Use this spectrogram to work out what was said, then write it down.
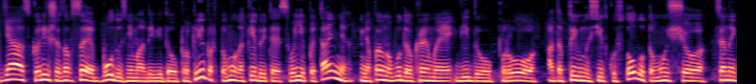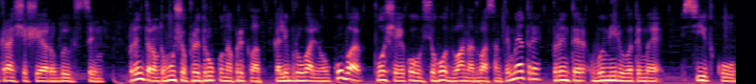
Я скоріше за все буду знімати відео про кліпер, тому накидуйте свої питання. Напевно, буде окреме відео про адаптивну сітку столу, тому що це найкраще, що я робив з цим принтером, тому що при друку, наприклад, калібрувального куба, площа якого всього 2 на 2 см, принтер вимірюватиме сітку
